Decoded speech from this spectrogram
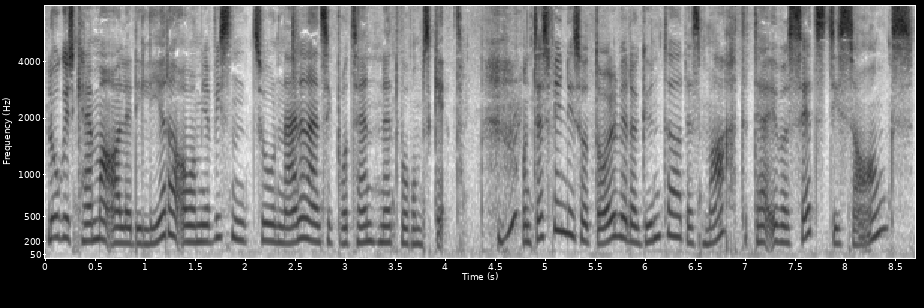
logisch kennen wir alle die Lieder, aber wir wissen zu 99 Prozent nicht, worum es geht. Mhm. Und das finde ich so toll, wie der Günther das macht. Der übersetzt die Songs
